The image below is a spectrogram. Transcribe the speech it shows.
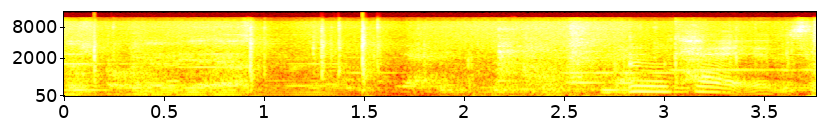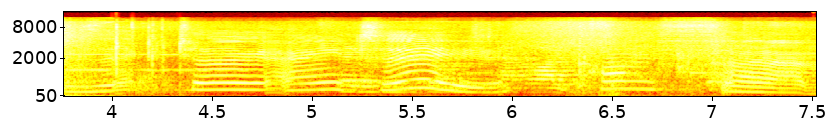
There's probably going to a house in Okay, Xekto A2. Confirm.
